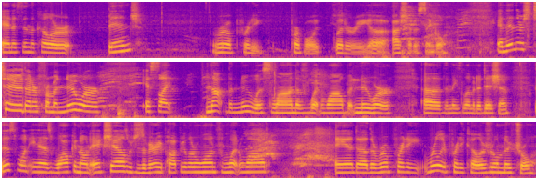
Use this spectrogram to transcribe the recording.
And it's in the color Binge. Real pretty purple glittery uh, eyeshadow single. And then there's two that are from a newer, it's like not the newest line of Wet n Wild, but newer uh, than these limited edition. This one is Walking on Eggshells, which is a very popular one from Wet n Wild. And uh, they're real pretty, really pretty colors, real neutral.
